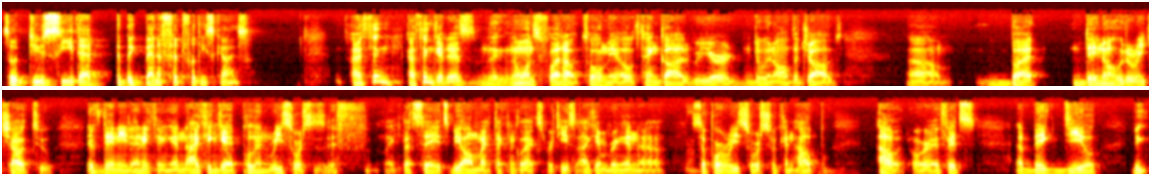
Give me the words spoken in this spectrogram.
So do you see that a big benefit for these guys? I think I think it is. No one's flat out told me, "Oh, thank God you're doing all the jobs," um, but they know who to reach out to if they need anything, and I can get pull in resources if, like, let's say it's beyond my technical expertise. I can bring in a support resource who can help out, or if it's a big deal. Be,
